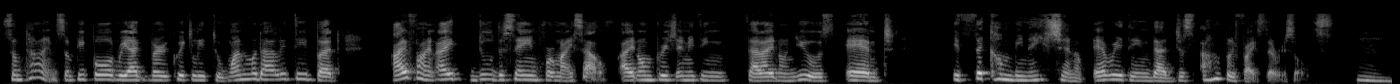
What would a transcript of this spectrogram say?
Sometimes some people react very quickly to one modality, but I find I do the same for myself. I don't preach anything that I don't use. And it's the combination of everything that just amplifies the results. Mm.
